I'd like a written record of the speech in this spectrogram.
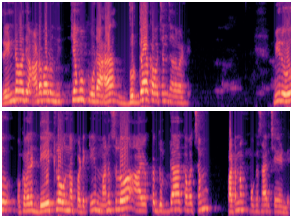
రెండవది ఆడవాళ్ళు నిత్యము కూడా దుర్గా కవచం చదవండి. మీరు ఒకవేళ డేట్లో ఉన్నప్పటికీ మనసులో ఆ యొక్క దుర్గా కవచం పఠనం ఒకసారి చేయండి.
